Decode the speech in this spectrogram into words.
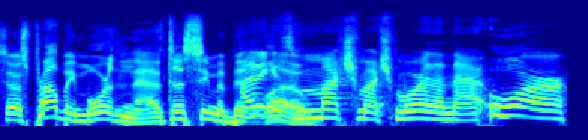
So it's probably more than that. It does seem a bit I think low. it's much, much more than that. Or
